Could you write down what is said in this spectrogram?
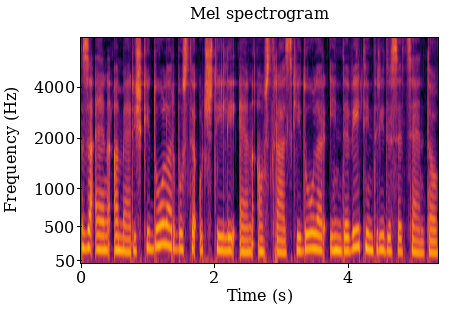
Za en ameriški dolar boste odšteli en avstralski dolar in 39 centov,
